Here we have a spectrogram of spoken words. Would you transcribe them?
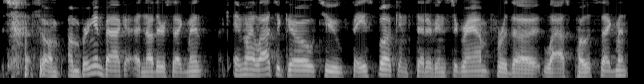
So, so I'm, I'm bringing back another segment. Am I allowed to go to Facebook instead of Instagram for the last post segment?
